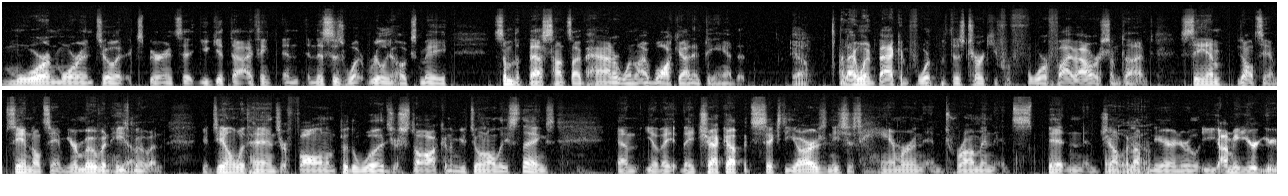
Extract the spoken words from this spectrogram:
more and more into it, experience it, you get that. I think, and, and this is what really hooks me. Some of the best hunts I've had are when I walk out empty handed. Yeah. And I went back and forth with this turkey for four or five hours sometimes. See him, you don't see him. See him, don't see him. You're moving, he's Yeah. moving. You're dealing with hens, you're following them through the woods, you're stalking them, you're doing all these things. And you know, they they check up at 60 yards and he's just hammering and drumming and spitting and jumping up Oh, yeah. in the air. And you're I mean, you're you're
